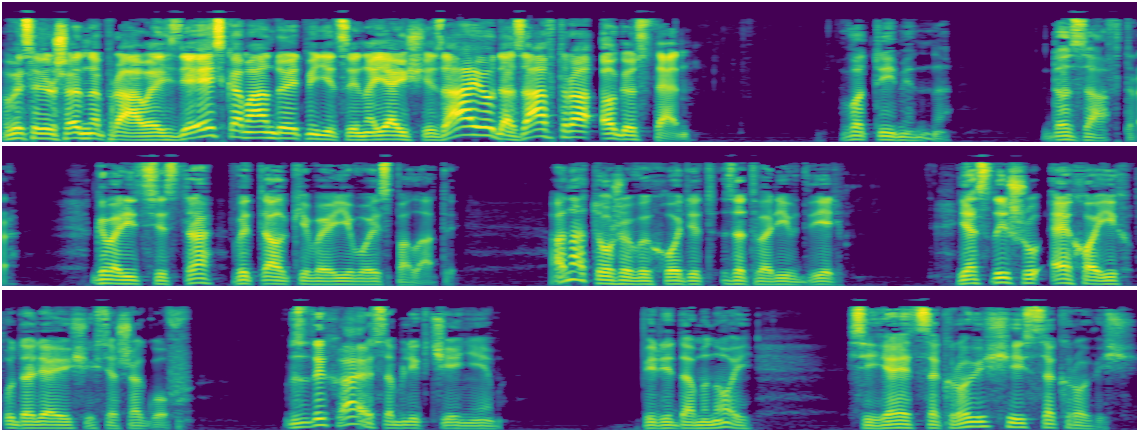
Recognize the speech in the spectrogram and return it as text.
вы совершенно правы. Здесь командует медицина. Я исчезаю. До завтра, Огюстен». «Вот именно. До завтра» говорит сестра, выталкивая его из палаты. Она тоже выходит, затворив дверь. Я слышу эхо их удаляющихся шагов. Вздыхаю с облегчением. Передо мной сияет сокровище из сокровищ.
